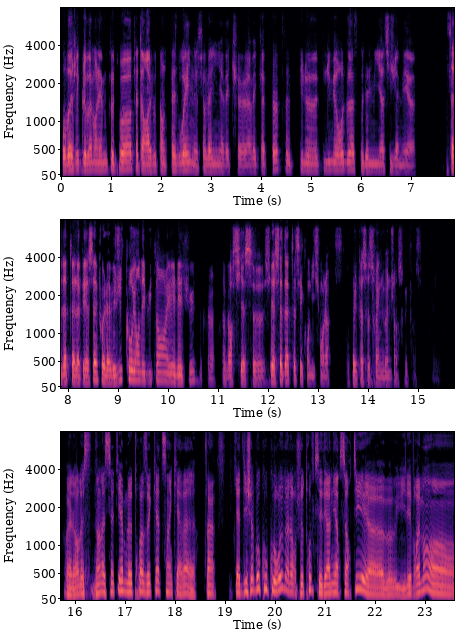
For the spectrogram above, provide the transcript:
Bon, bah, j'ai globalement les mêmes que toi, peut-être en rajoutant le 13 Wayne sur la ligne avec, euh, avec et puis le, numéro 2, Asco Delmia, si jamais, s'adapte à la PSF, où elle avait juste couru en débutant et est déçue. Donc, euh, à voir si elle se, si elle s'adapte à ces conditions-là. En quel cas, ce sera une bonne chance, je pense. Alors dans la septième, le 3 The 4, 5 Ava, enfin, qui a déjà beaucoup couru, mais alors je trouve que ses dernières sorties, euh, il est vraiment en,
